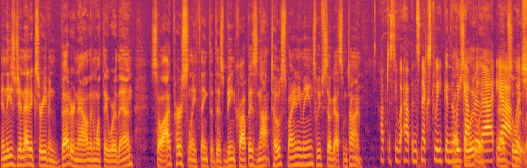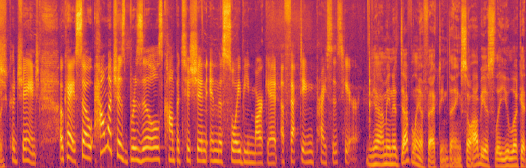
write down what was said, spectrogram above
And these genetics are even better now than what they were then. So I personally think that this bean crop is not toast by any means. We've still got some time have to see what happens next week and the Absolutely. week after that. Yeah, Absolutely. which could change. Okay, so how much is Brazil's competition in the soybean market affecting prices here? Yeah, I mean, it's definitely affecting things. So obviously, you look at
